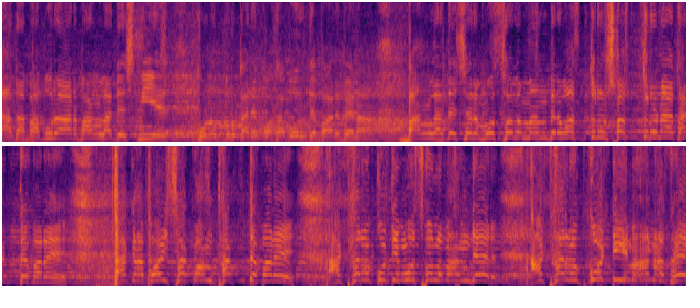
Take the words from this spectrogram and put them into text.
দাদা বাবুরা আর বাংলাদেশ নিয়ে কোনো প্রকারে কথা বলতে পারবে না। বাংলাদেশের মুসলমানদের অস্ত্র শস্ত্র না থাকতে পারে, টাকা পয়সা কম থাকতে পারে, আঠারো কোটি মুসলমানদের আঠারো কোটি মান আছে,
